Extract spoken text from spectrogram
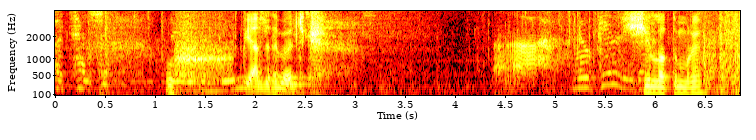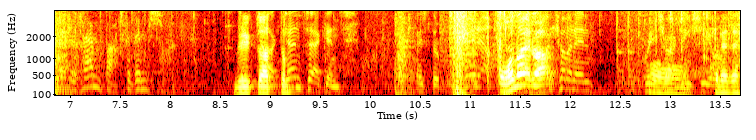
Attention. Bir anda da böldük. New kill leader. Shield attım buraya. Büyük de attım. 10 seconds. It's the Onay lan. Oo, kulede.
